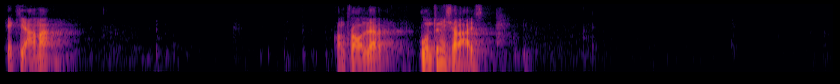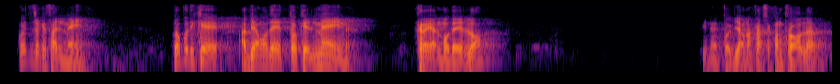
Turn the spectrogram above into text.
e chiama controller.initialize. Questo è ciò che fa il main. Dopodiché abbiamo detto che il main crea il modello, quindi noi poi abbiamo una classe controller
